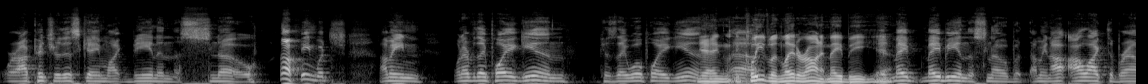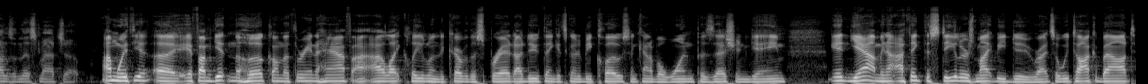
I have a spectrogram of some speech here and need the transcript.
where I picture this game like being in the snow. I mean, which I mean, whenever they play again, because they will play again. Yeah, in uh, Cleveland later on, it may be. Yeah. It may may be in the snow, but I mean, I, I like the Browns in this matchup. I'm with you. Uh, if I'm getting the hook on the three and a half, I, I, like Cleveland to cover the spread. I do think it's going to be close and kind of a one possession game. It, yeah, I mean, I think the Steelers might be due, right? So we talk about,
